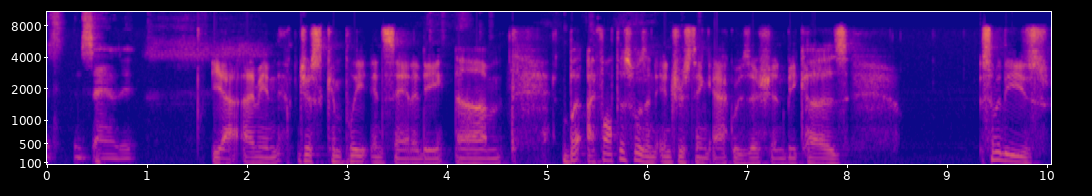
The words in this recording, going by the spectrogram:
it's insanity. Yeah, I mean, just complete insanity. Um, but I thought this was an interesting acquisition because some of these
